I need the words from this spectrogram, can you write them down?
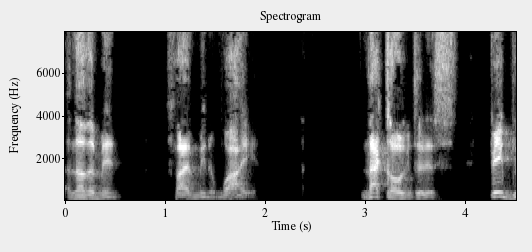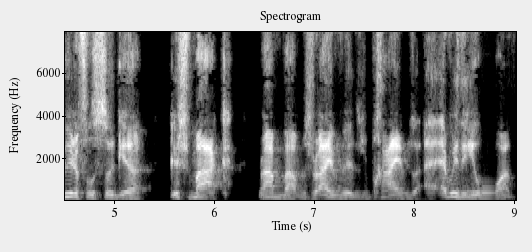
another min, five min. Why? Not going to this big beautiful sugya, gishmak, Rambams, Ravids, Chaim's, everything you want.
